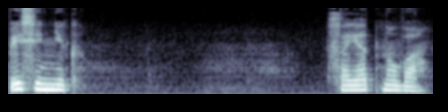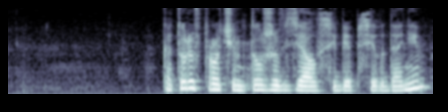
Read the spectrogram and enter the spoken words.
песенник Саят Нова, который, впрочем, тоже взял себе псевдоним.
